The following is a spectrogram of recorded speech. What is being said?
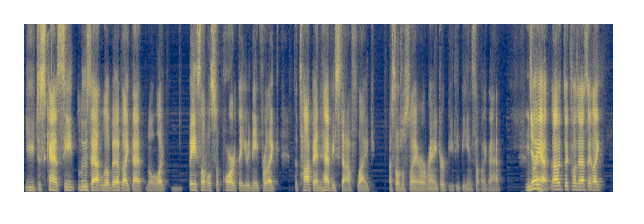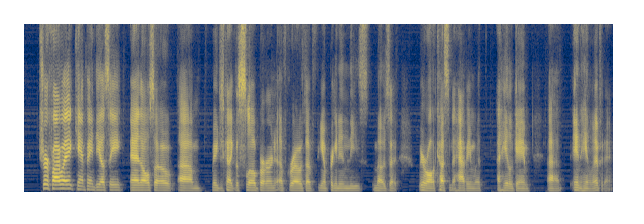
you just kind of see lose that little bit of like that little like base level support that you would need for like the top end heavy stuff like a social slayer or ranked or btb and stuff like that. So yeah. uh, to close out say like surefire way campaign dlc and also um maybe just kind of like the slow burn of growth of you know bringing in these modes that we were all accustomed to having with a halo game uh in halo infinite.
